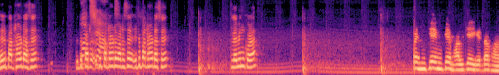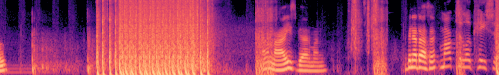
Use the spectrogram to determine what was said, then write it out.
এইটো পাথৰত আছে এইটো পাথৰ- এইটো পাথৰত আছে এইটো পাথৰত আছে ক্লেমিং কৰা এমকে এমকে ভালকে এইকেইটা ভাল নাইচ বেয়াৰ মান ইপিনে এটা আছে Marked a location.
